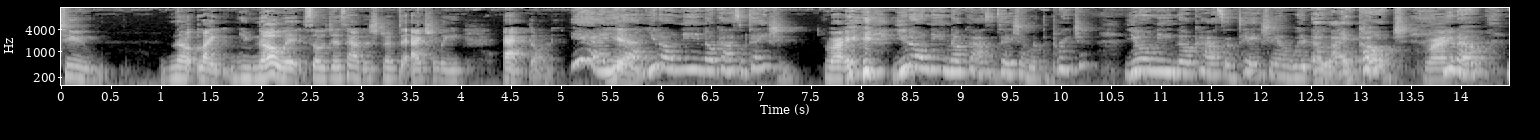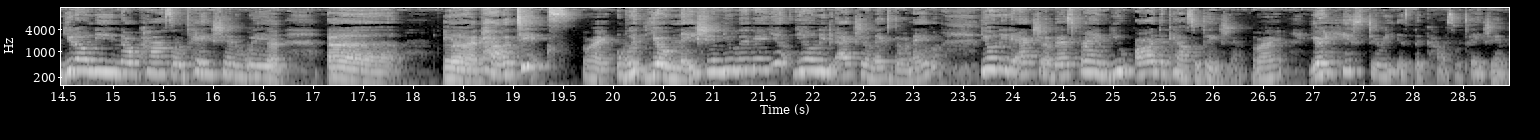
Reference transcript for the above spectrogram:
to know, like you know it. So just have the strength to actually act on it. Yeah, yeah. You don't, you don't need no consultation. Right. You don't need no consultation with the preacher. You don't need no consultation with a life coach. Right. You know, you don't need no consultation with uh, uh, uh politics. Right. With your nation you live in, you, you don't need to ask your next door neighbor. You don't need to ask your best friend. You are the consultation. Right. Your history is the consultation.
